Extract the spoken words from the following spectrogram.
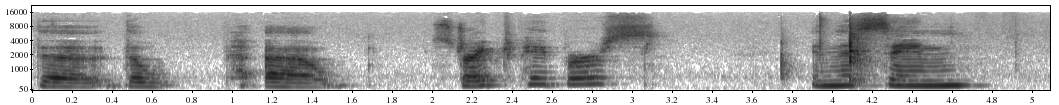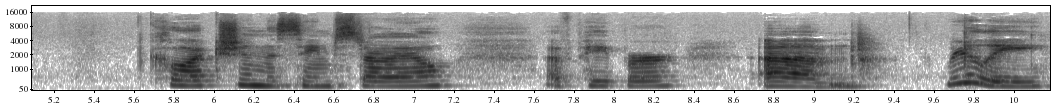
the the uh, striped papers in this same collection, the same style of paper. Um, really,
